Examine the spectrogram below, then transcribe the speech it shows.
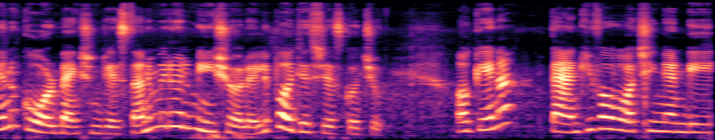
నేను కోడ్ మెన్షన్ చేస్తాను. మీరు మీషోలో వెళ్ళి పర్చేస్ చేసుకోవచ్చు. ఓకేనా థ్యాంక్ యూ ఫర్ వాచింగ్ అండి.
